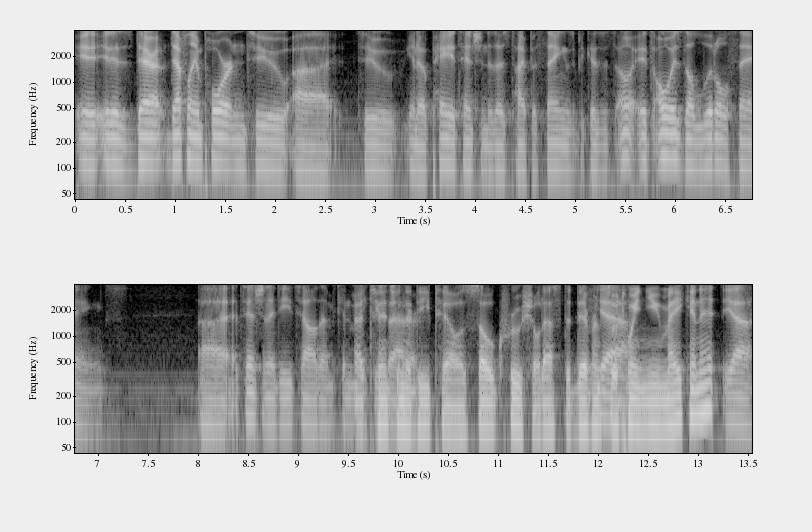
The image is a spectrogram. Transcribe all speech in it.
it, it is de- definitely important to uh, to you know pay attention to those type of things because it's it's always the little things, uh, attention to detail that can make attention to detail is so crucial that's the difference Yeah. between you making it Yeah,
